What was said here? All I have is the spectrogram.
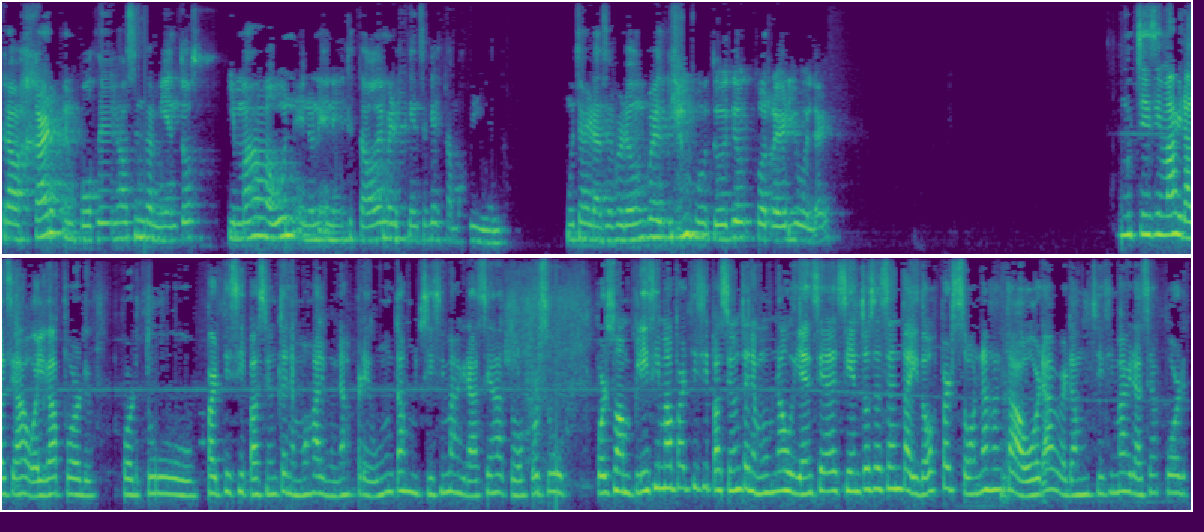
trabajar en pos de los asentamientos y más aún en, en este estado de emergencia que estamos viviendo. Muchas gracias, perdón por el tiempo, tuve que correr y volar. Muchísimas gracias, Olga, por, por tu participación. Tenemos algunas preguntas. Muchísimas gracias a todos por su, por su amplísima participación. Tenemos una audiencia de 162 personas hasta ahora, ¿verdad? Muchísimas gracias por,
